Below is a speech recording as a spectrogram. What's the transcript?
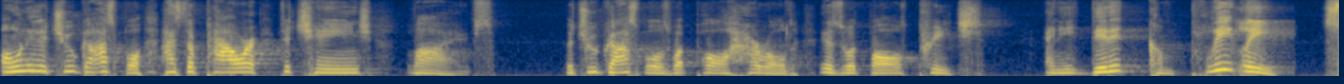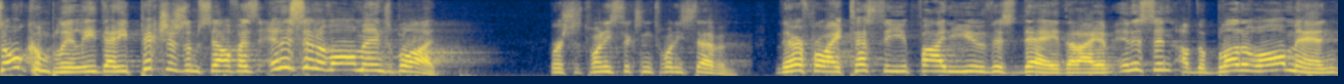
Only the true gospel has the power to change lives. The true gospel is what Paul heralded, is what Paul preached. And he did it completely. So completely that he pictures himself as innocent of all men's blood. Verses 26 and 27. Therefore, I testify to you this day that I am innocent of the blood of all men,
